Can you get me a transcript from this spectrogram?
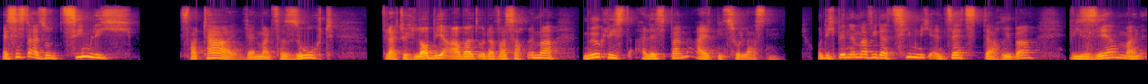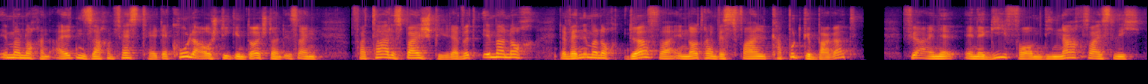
Es ist also ziemlich fatal, wenn man versucht, vielleicht durch Lobbyarbeit oder was auch immer, möglichst alles beim Alten zu lassen. Und ich bin immer wieder ziemlich entsetzt darüber, wie sehr man immer noch an alten Sachen festhält. Der Kohleausstieg in Deutschland ist ein fatales Beispiel. Da wird immer noch, da werden immer noch Dörfer in Nordrhein-Westfalen kaputt gebaggert für eine Energieform, die nachweislich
